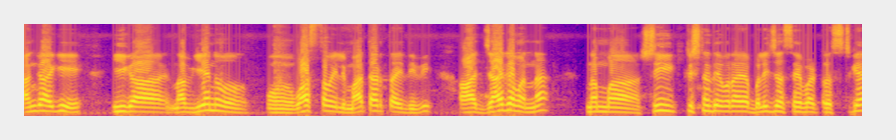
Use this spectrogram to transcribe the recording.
ಹಂಗಾಗಿ ಈಗ ನಾವು ಏನು ವಾಸ್ತವ ಇಲ್ಲಿ ಮಾತಾಡ್ತಾ ಇದ್ದೀವಿ, ಆ ಜಾಗವನ್ನ ನಮ್ಮ ಶ್ರೀ ಕೃಷ್ಣದೇವರಾಯ ಬಲಿಜ ಸೇವಾ ಟ್ರಸ್ಟ್ಗೆ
